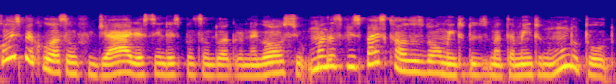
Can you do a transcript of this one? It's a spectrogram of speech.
Com a especulação fundiária sendo a expansão do agronegócio uma das principais causas do aumento do desmatamento no mundo todo.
